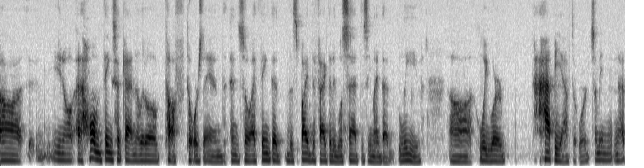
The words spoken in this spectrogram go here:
uh, you know, at home, things had gotten a little tough towards the end. And so I think that despite the fact that it was sad to see my dad leave, uh, we were happy afterwards. I mean, not,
